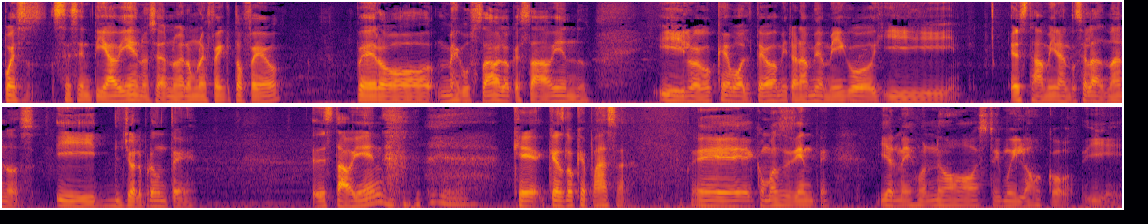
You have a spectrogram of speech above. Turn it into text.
pues se sentía bien, o sea, no era un efecto feo, pero me gustaba lo que estaba viendo. Y luego que volteo a mirar a mi amigo y estaba mirándose las manos y yo le pregunté, ¿está bien? ¿Qué, qué es lo que pasa? Eh, ¿Cómo se siente? Y él me dijo, no, estoy muy loco. Y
